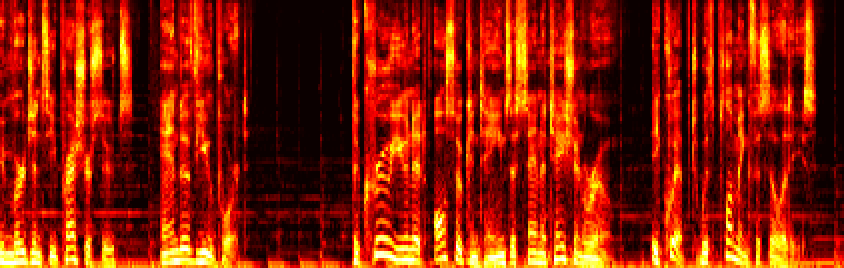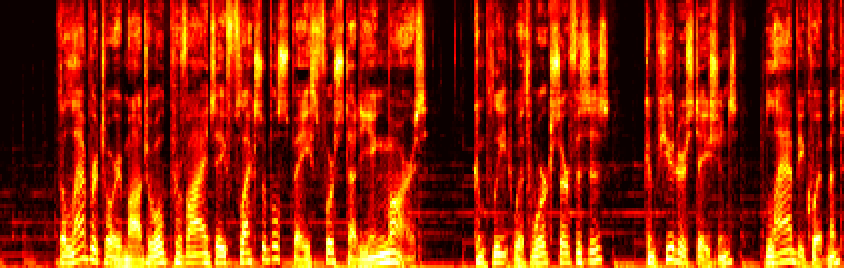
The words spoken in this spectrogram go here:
emergency pressure suits, and a viewport. The crew unit also contains a sanitation room, equipped with plumbing facilities. The laboratory module provides a flexible space for studying Mars, complete with work surfaces, computer stations, lab equipment,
